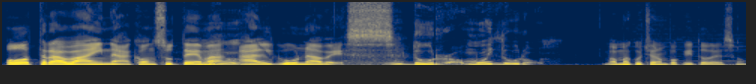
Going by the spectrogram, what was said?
Otra vaina con su tema Mm. Alguna vez. Duro, muy duro. Vamos a escuchar un poquito de eso.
